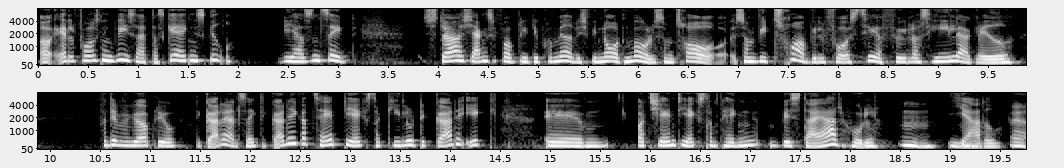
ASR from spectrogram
og al forskning viser, at der sker ikke en skid. Vi har sådan set større chance for at blive deprimeret, hvis vi når et mål, som, tror, som vi tror vil få os til at føle os hele og glade. For det vil vi opleve, det gør det altså ikke. Det gør det ikke at tabe de ekstra kilo. Det gør det ikke øh, at tjene de ekstra penge, hvis der er et hul mm. i hjertet. Mm. Ja.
